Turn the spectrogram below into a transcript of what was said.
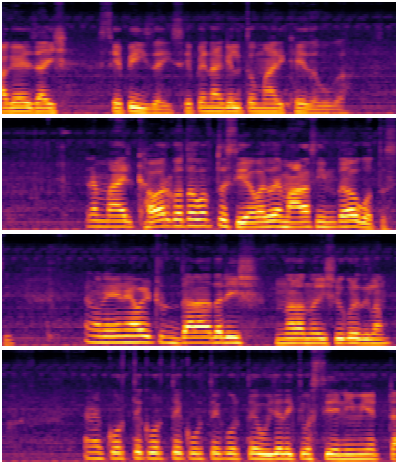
আগে যাই, সেপেই যাই। সেপে না গেলে তো মায়ের খেয়ে যাব গা। মায়ের খাওয়ার কথাও ভাবতেছি, আবার তাই মারা চিন্তাও করতেছি। এখন এনে আবার একটু দাঁড়াদাড়ি নড়ানড়ি শুরু করে দিলাম। করতে করতে করতে করতে ওই যা দেখতে পাচ্ছি এনিমি একটা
